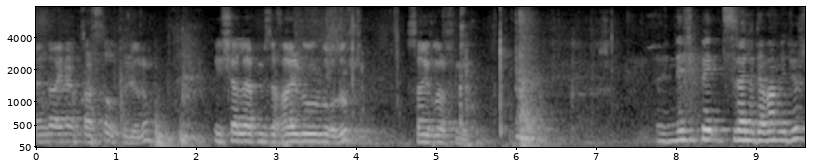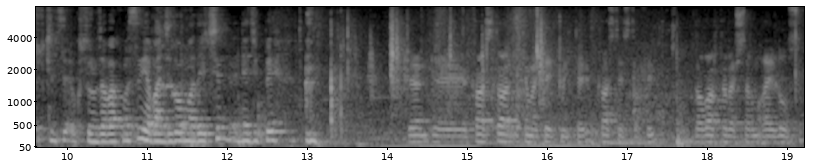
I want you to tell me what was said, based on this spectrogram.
Ben de aynen Kars'ta oturuyorum. İnşallah hepimize hayırlı uğurlu olur. Saygılar sunuyorum. E, Necip Bey sırayla devam ediyoruz. Kimse kusurumuza bakmasın. Yabancı da olmadığı için Necip Bey Ben e, Kars'ta ikamet etmekteyim. Kars esnafıyım. Dava arkadaşlarıma hayırlı olsun.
